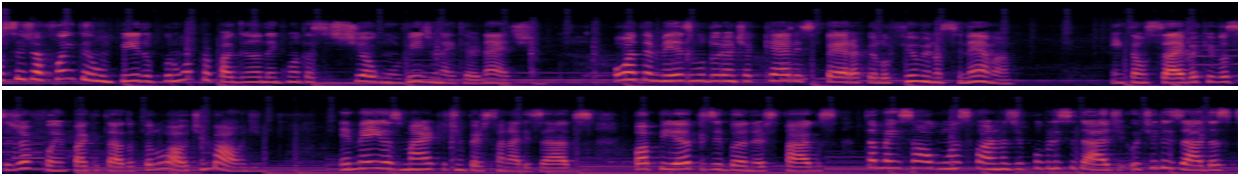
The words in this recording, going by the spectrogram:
Você já foi interrompido por uma propaganda enquanto assistia algum vídeo na internet? Ou até mesmo durante aquela espera pelo filme no cinema? Então saiba que você já foi impactado pelo outbound. E-mails marketing personalizados, pop-ups e banners pagos também são algumas formas de publicidade utilizadas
